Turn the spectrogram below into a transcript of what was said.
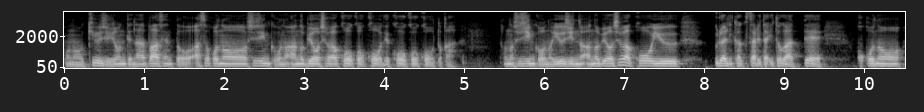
この94.7%あそこの主人公のあの描写はこうこうこうでこうこうこうとかこの主人公の友人のあの描写はこういう裏に隠された意図があってここの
